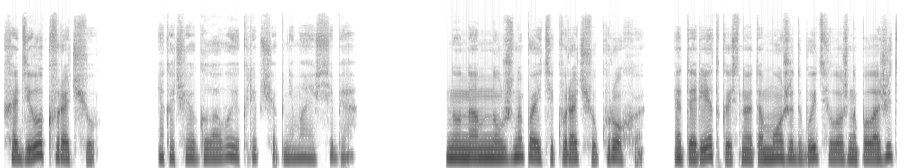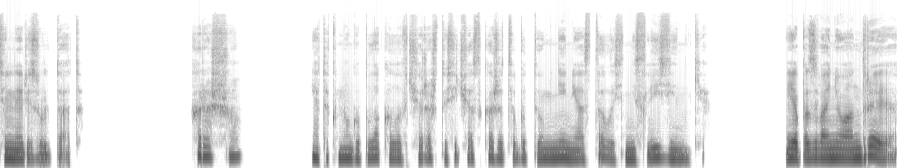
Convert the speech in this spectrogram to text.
Ходила к врачу. Я качаю головой и крепче обнимаю себя. «Ну, нам нужно пойти к врачу, Кроха. Это редкость, но это может быть ложноположительный результат». «Хорошо». Я так много плакала вчера, что сейчас кажется, будто у меня не осталось ни слезинки. «Я позвоню Андрея.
